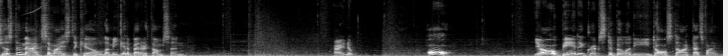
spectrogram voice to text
Just to maximize the kill, let me get a better Thompson. Alright, nope. Oh! Yo, Bandit Grip Stability, Dahl Stock, that's fine.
